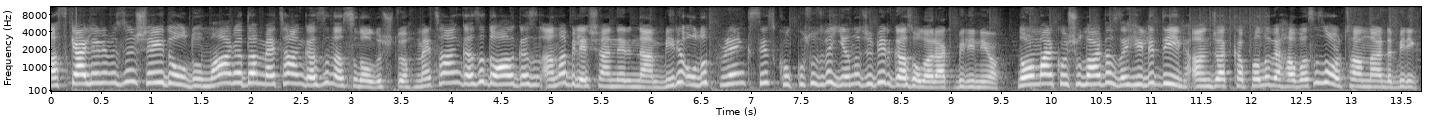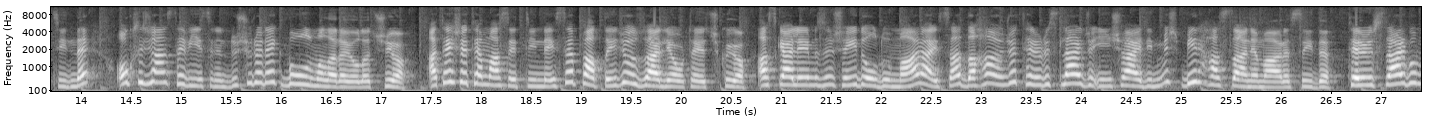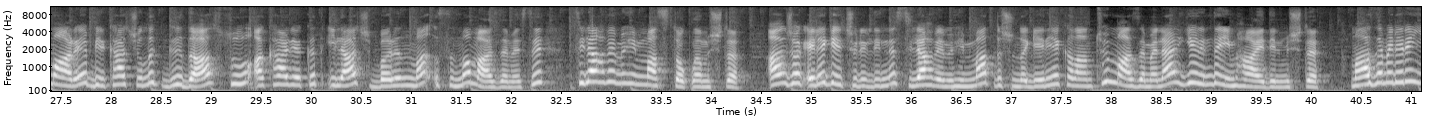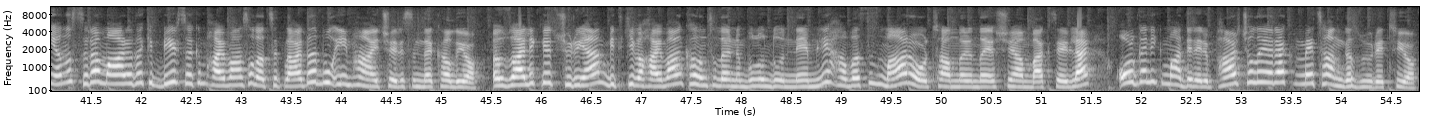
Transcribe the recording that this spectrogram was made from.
Askerlerimizin şehit olduğu mağarada metan gazı nasıl oluştu? Metan gazı doğal gazın ana bileşenlerinden biri olup renksiz, kokusuz ve yanıcı bir gaz olarak biliniyor. Normal koşullarda zehirli değil ancak kapalı ve havasız ortamlarda biriktiğinde oksijen seviyesini düşürerek boğulmalara yol açıyor. Ateşle temas ettiğinde ise patlayıcı özelliği ortaya çıkıyor. Askerlerimizin şehit olduğu mağara ise daha önce teröristlerce inşa edilmiş bir hastane mağarasıydı. Teröristler bu mağaraya birkaç yıllık gıda, su, akaryakıt, ilaç, barınma, ısınma malzemesi, silah ve mühimmat stoklamıştı. Ancak ele geçirildiğinde silah ve mühimmat dışında geriye kalan tüm malzemeler yerinde imha edilmişti. Malzemelerin yanı sıra mağaradaki bir takım hayvansal atıklar da bu imha içerisinde kalıyor. Özellikle çürüyen bitki ve hayvan kalıntılarının bulunduğu nemli, havasız mağara ortamlarında yaşayan bakteriler organik maddeleri parçalayarak metan gazı üretiyor.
